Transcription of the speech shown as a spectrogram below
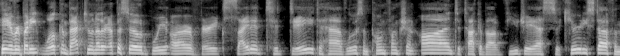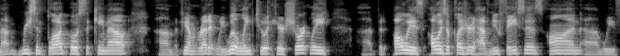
Hey, everybody. Welcome back to another episode. We are very excited today to have Lewis and Pwn Function on to talk about Vue.js security stuff and that recent blog post that came out. Um, if you haven't read it, we will link to it here shortly. Uh, but always, always a pleasure to have new faces on. Uh, we've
